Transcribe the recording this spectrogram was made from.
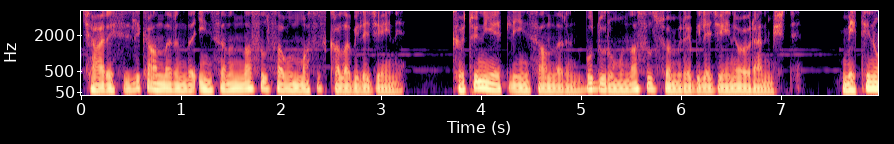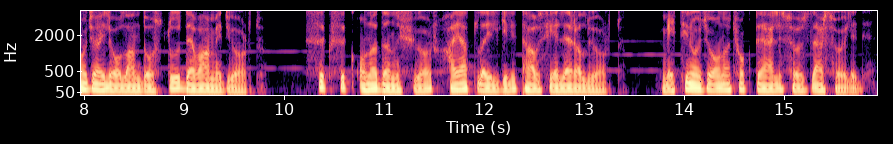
Çaresizlik anlarında insanın nasıl savunmasız kalabileceğini, kötü niyetli insanların bu durumu nasıl sömürebileceğini öğrenmişti. Metin Hoca ile olan dostluğu devam ediyordu. Sık sık ona danışıyor, hayatla ilgili tavsiyeler alıyordu. Metin Hoca ona çok değerli sözler söyledi.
